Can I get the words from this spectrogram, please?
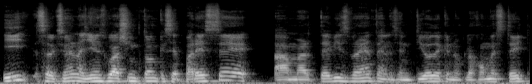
Y seleccionan a James Washington, que se parece a Martavis Bryant en el sentido de que en Oklahoma State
